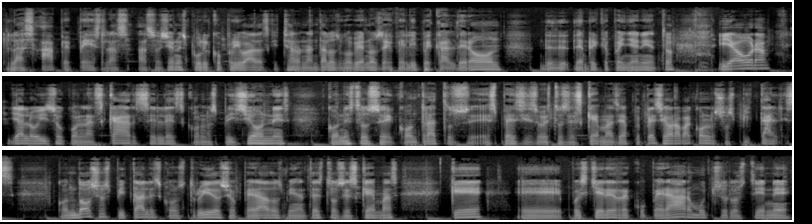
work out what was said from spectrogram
las APPs, las asociaciones público-privadas que echaron a andar los gobiernos de Felipe Calderón, de, Enrique Peña Nieto, y ahora ya lo hizo con las cárceles, con las prisiones, con estos eh, contratos, eh, especies o estos esquemas de APPs, y ahora va con los hospitales, con 12 hospitales construidos y operados mediante estos esquemas que eh, pues quiere recuperar, muchos los tiene,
